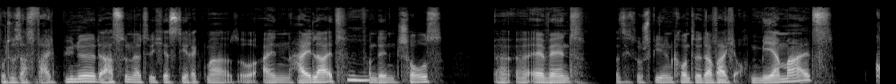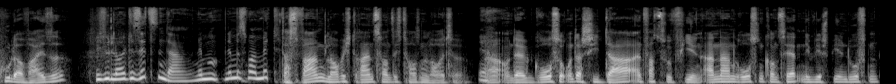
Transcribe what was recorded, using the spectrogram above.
wo du sagst Waldbühne, da hast du natürlich jetzt direkt mal so ein Highlight Mhm. von den Shows äh, äh, erwähnt, was ich so spielen konnte. Da war ich auch mehrmals, coolerweise. Wie viele Leute sitzen da? Nimm, nimm es mal mit. Das waren, glaube ich, 23.000 Leute. Ja. Ja. und der große Unterschied da einfach zu vielen anderen großen Konzerten, die wir spielen durften,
